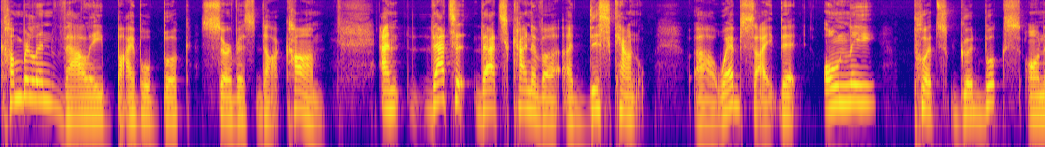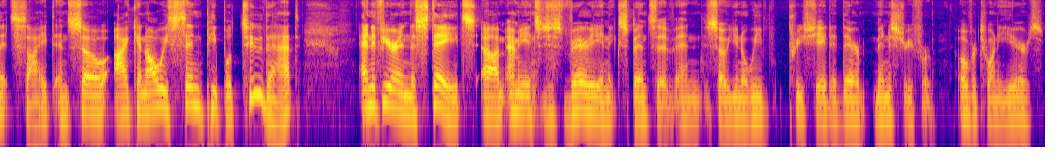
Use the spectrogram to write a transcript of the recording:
Cumberland Valley Bible Book Service.com. And that's, a, that's kind of a, a discount uh, website that only puts good books on its site. And so I can always send people to that. And if you're in the States, um, I mean, it's just very inexpensive. And so, you know, we've appreciated their ministry for over 20 years.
